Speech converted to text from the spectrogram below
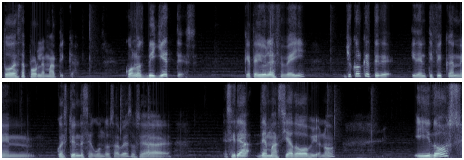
toda esta problemática, con los billetes que te dio el FBI, yo creo que te identifican en cuestión de segundos, ¿sabes? O sea, sería demasiado obvio, ¿no? Y dos,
